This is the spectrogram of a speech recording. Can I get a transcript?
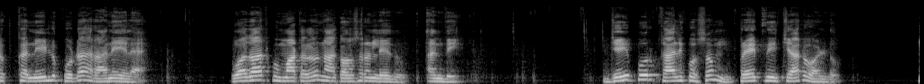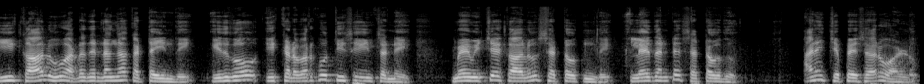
చుక్క నీళ్ళు కూడా రానేయలే ఓదార్పు మాటలు నాకు అవసరం లేదు అంది. జైపూర్ కాలి కోసం ప్రయత్నించారు వాళ్ళు. ఈ కాలు అడ్డదిడ్డంగా కట్టయింది. ఇదిగో ఇక్కడ వరకు తీసేయించండి. మేమిచ్చే కాలు సెట్ అవుతుంది. లేదంటే సెట్ అవ్వదు అని చెప్పేశారు వాళ్ళు.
